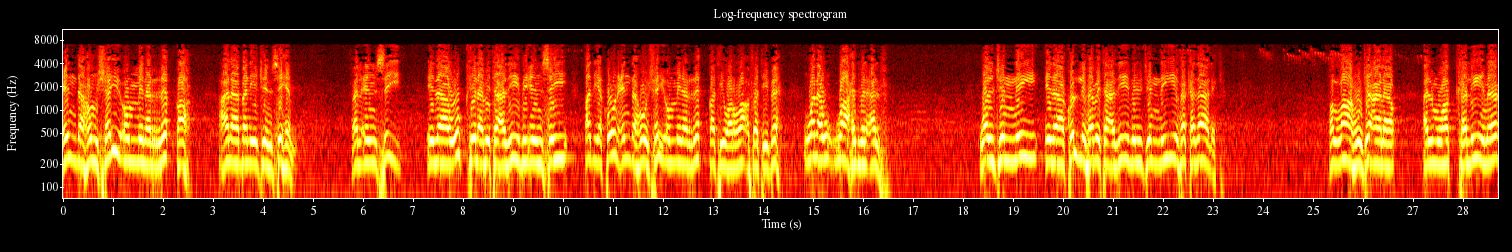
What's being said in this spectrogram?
عندهم شيء من الرقة على بني جنسهم. فالإنسي إذا وكل بتعذيب إنسي قد يكون عنده شيء من الرقة والرأفة به ولو واحد بالألف. والجني إذا كلف بتعذيب الجني فكذلك. فالله جعل الموكلين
